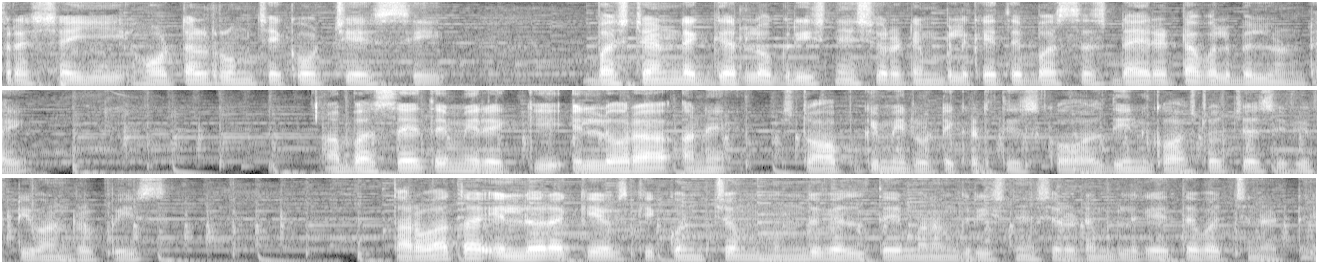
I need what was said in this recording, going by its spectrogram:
ఫ్రెష్ అయ్యి హోటల్ రూమ్ చెక్అవుట్ చేసి బస్ స్టాండ్ దగ్గరలో గ్రీష్ణేశ్వర టెంపుల్కి అయితే బస్సెస్ డైరెక్ట్ అవైలబుల్ ఉంటాయి. ఆ బస్ అయితే మీరు ఎక్కి ఎల్లోరా అనే స్టాప్కి మీరు టికెట్ తీసుకోవాలి. దీని కాస్ట్ వచ్చేసి ఫిఫ్టీ వన్ రూపీస్ తర్వాత ఎల్లోరా కేవ్స్కి కొంచెం ముందు వెళ్తే మనం గ్రీష్ణేశ్వర టెంపుల్కి అయితే వచ్చినట్టే.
